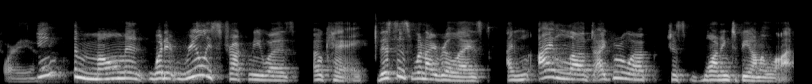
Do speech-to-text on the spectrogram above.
for you? I think the moment, what it really struck me was okay, this is when I realized I, I loved, I grew up just wanting to be on a lot.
